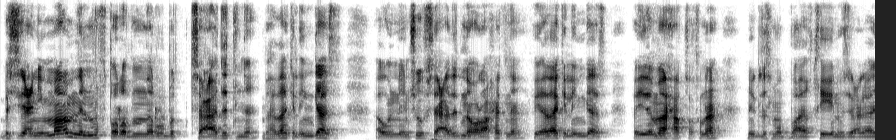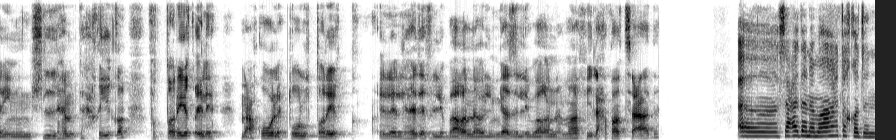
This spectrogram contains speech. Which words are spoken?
بس يعني ما من المفترض إن نربط سعادتنا بهذاك الإنجاز أو إن نشوف سعادتنا وراحتنا في هذاك الإنجاز. فإذا ما حققناه نجلس متضايقين وزعلانين ونشيل هم تحقيقه في الطريق إليه. معقولة؟ طول الطريق إلى الهدف اللي باغنا والإنجاز اللي باغنا ما في لحظات سعادة؟ أه سعد أنا ما أعتقد إن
